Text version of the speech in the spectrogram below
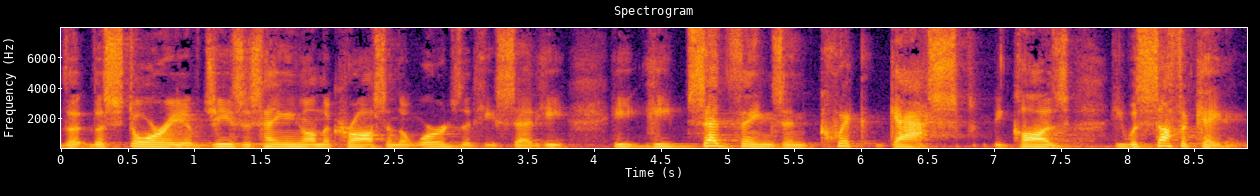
the, the story of Jesus hanging on the cross and the words that he said, he, he, he said things in quick gasps because he was suffocating.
